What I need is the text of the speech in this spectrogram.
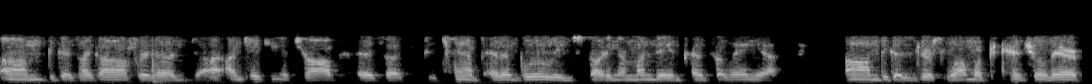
um, because I got offered a. I'm taking a job as a temp at a brewery starting on Monday in Pennsylvania um, because there's a lot more potential there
